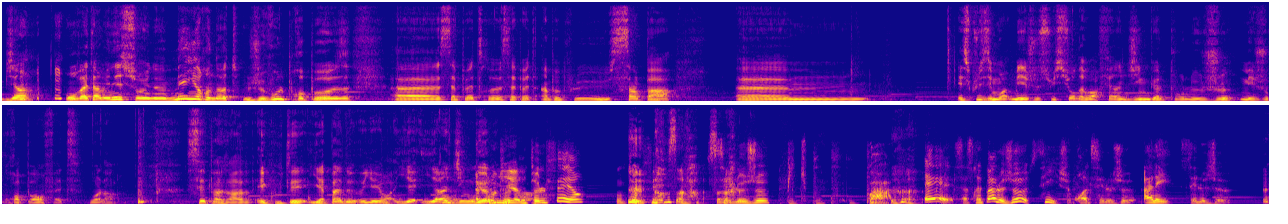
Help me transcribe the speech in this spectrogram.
Bien, on va terminer sur une meilleure note, je vous le propose. Euh, ça, peut être, ça peut être un peu plus sympa. Euh, Excusez-moi, mais je suis sûr d'avoir fait un jingle pour le jeu, mais je crois pas en fait. Voilà. C'est pas grave, écoutez, il y a pas de. Il y a, il y a- il y a un jingle. On te, on te le fait, hein. On te le fait. Non, ça va, ça C'est le jeu. Pitch. Eh, ça serait pas le jeu Si, je crois que c'est le jeu. Allez, c'est le jeu.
